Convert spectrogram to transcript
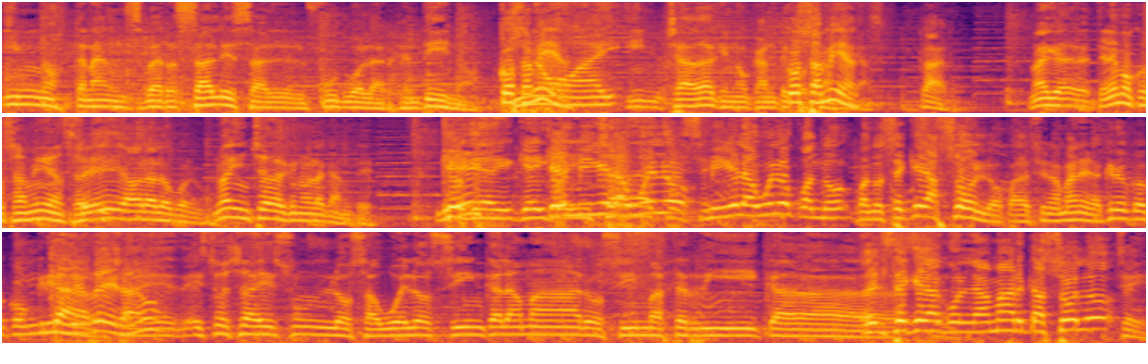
himnos transversales al fútbol argentino. Cosa no mía. hay hinchada que no cante Cosa cosas mía. mías. Claro. No hay que- tenemos cosas mías ahí. Sí, ahora lo ponemos. No hay hinchada que no la cante. Que hay- hay- que hay Miguel Abuelo, que se- Miguel Abuelo cuando, cuando se queda solo, para decir una manera. Creo que con Gris Claro, Herrera, ya ¿no? es- eso ya es un los abuelos sin calamaro, sin basterrica. Él se queda con la marca solo. Sí.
